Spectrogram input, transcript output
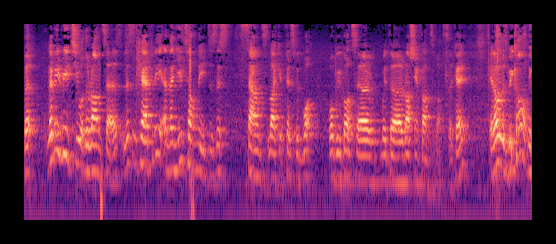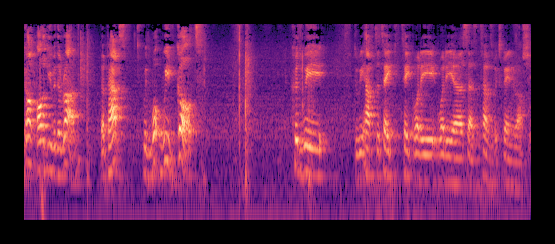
But let me read to you what the Ram says. Listen carefully, and then you tell me, does this sound like it fits with what, what we've got uh, with uh, Rashi in front of us? Okay. In other words, we can't we can't argue with the Ram, but perhaps with what we've got, could we? Do we have to take take what he what he uh, says in terms of explaining Rashi?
